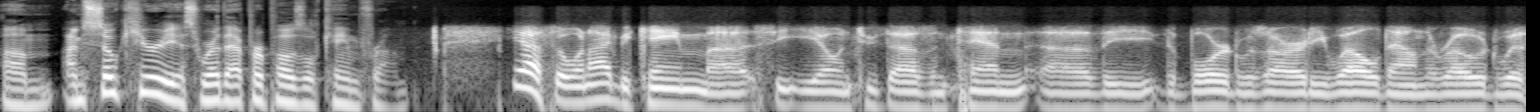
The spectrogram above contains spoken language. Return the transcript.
Um, I'm so curious where that proposal came from. Yeah, so when I became uh, CEO in 2010, uh, the the board was already well down the road with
